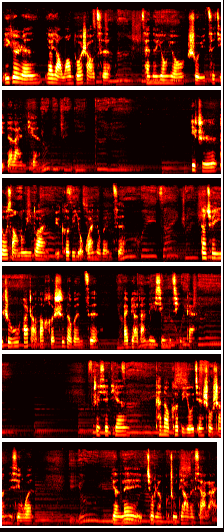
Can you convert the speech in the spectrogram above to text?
一个人要仰望多少次，才能拥有属于自己的蓝天？一直都想录一段与科比有关的文字，但却一直无法找到合适的文字来表达内心的情感。这些天看到科比右肩受伤的新闻，眼泪就忍不住掉了下来。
